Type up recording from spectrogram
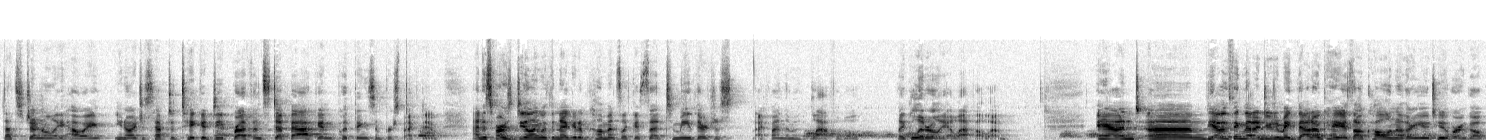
That's generally how I, you know, I just have to take a deep breath and step back and put things in perspective. And as far as dealing with the negative comments, like I said, to me, they're just, I find them laughable. Like literally, I laugh out loud. And um, the other thing that I do to make that okay is I'll call another YouTuber and go,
